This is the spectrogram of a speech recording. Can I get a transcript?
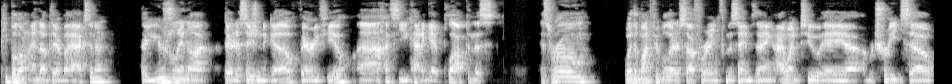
people don't end up there by accident. They're usually not their decision to go. Very few. Uh, so you kind of get plopped in this this room with a bunch of people that are suffering from the same thing. I went to a, uh, a retreat, so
